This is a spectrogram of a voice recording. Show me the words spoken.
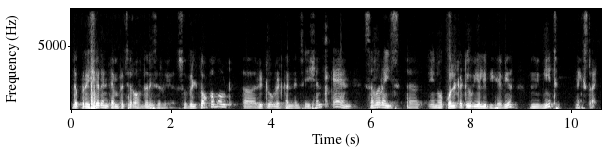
the pressure and temperature of the reservoir. So we'll talk about uh, retrograde condensation and summarize uh, you know qualitative VLE behavior when we meet next time.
